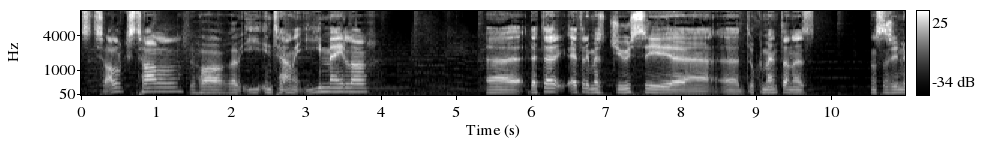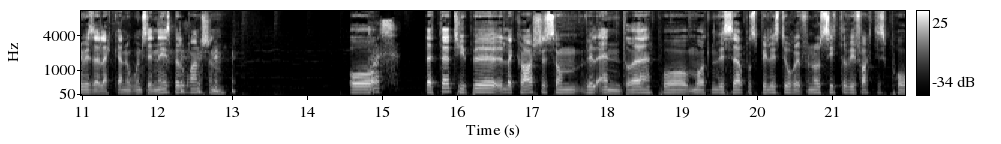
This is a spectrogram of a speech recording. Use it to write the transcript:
salgstall, du har uh, interne e-mailer. Dette er et av de mest juicy dokumentene som sannsynligvis er lekka noensinne i spillbransjen. Og Nice. dette er type lekkasje som vil endre på måten vi ser på spillhistorie, for nå sitter vi faktisk på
